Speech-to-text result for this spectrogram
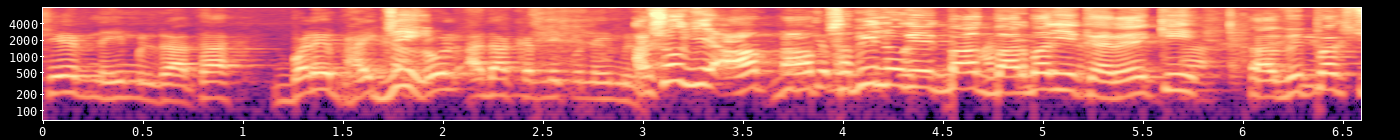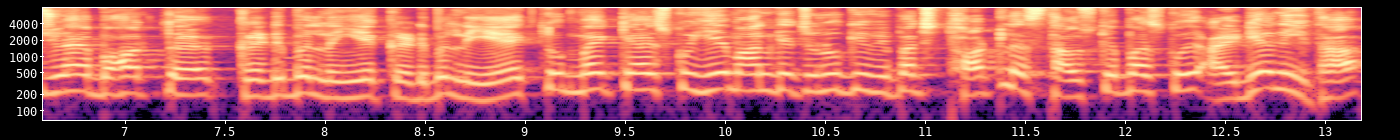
शेयर नहीं मिल रहा था। बड़े भाई का रोल अदा करने को नहीं मिल। अशोक जी आप आप सभी लोग एक बात बार बार ये कह रहे हैं कि हाँ। विपक्ष जो है बहुत क्रेडिबल नहीं है क्रेडिबल नहीं है। तो मैं क्या इसको ये मान के चलूँ कि विपक्ष थॉटलेस था उसके पास कोई आइडिया नहीं था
